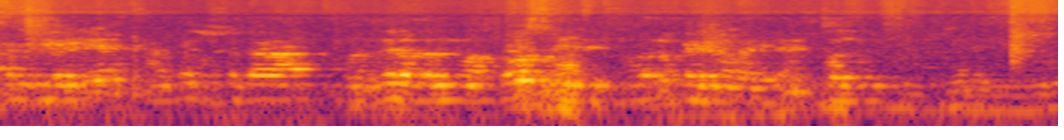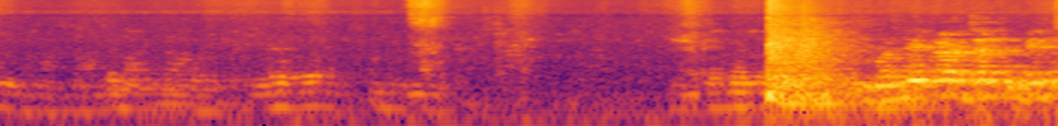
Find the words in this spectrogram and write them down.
ಕಮಿಟಿಯಲ್ಲಿ ಅರ್ಥ ಪುಸ್ತಕ ಬರೆದಿರೋದನ್ನು ತೋರಿಸಿ ಅವರು ಕೈಗೊಳ್ಳಲಾಗಿದೆ ಮಲ್ಲಿಕಾರ್ಜುನ್ ಬಿನ್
